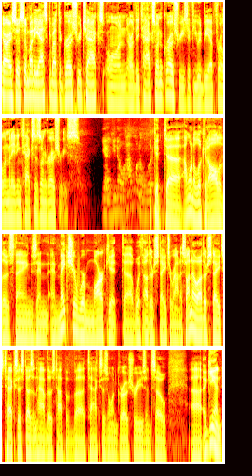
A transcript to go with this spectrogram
All right, so somebody asked about the grocery tax on, or the tax on groceries, if you would be up for eliminating taxes on groceries. Yeah, you know, I want to look at uh, I want to look at all of those things and and make sure we're market uh, with other states around us. So I know other states, Texas doesn't have those type of uh, taxes on groceries, and so uh, again,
